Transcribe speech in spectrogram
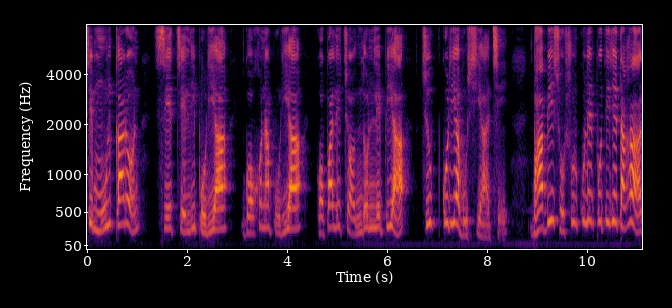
যে মূল কারণ, সে চেলি পড়িয়া, গহনা পরিয়া কপালে চন্দন লেপিয়া চুপ করিয়া বসিয়া আছে। ভাবি শ্বশুরকুলের প্রতি যে তাহার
